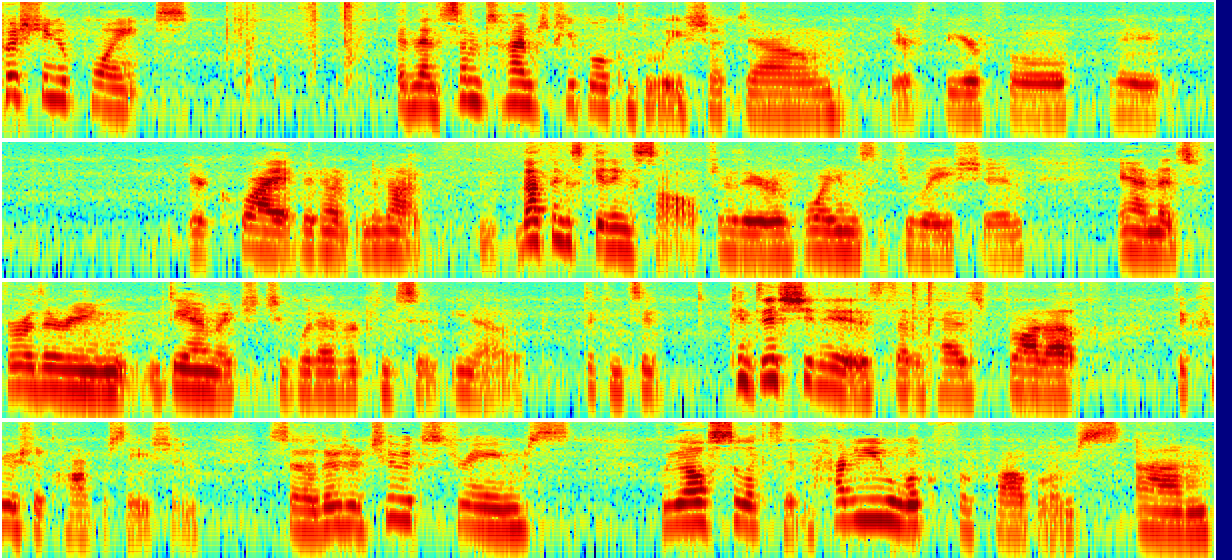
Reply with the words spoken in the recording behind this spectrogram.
pushing a point and then sometimes people completely shut down. They're fearful. They they're quiet. They don't. They're not. Nothing's getting solved, or they're avoiding the situation, and it's furthering damage to whatever consi- you know the condition is that has brought up the crucial conversation. So those are two extremes. We also look at how do you look for problems. Um,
